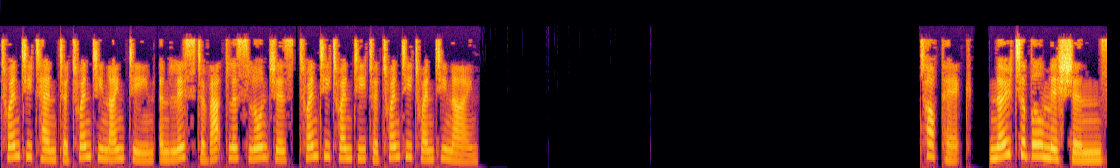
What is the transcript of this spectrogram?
2010 to 2019 and List of Atlas launches 2020 to 2029. Topic: Notable missions.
